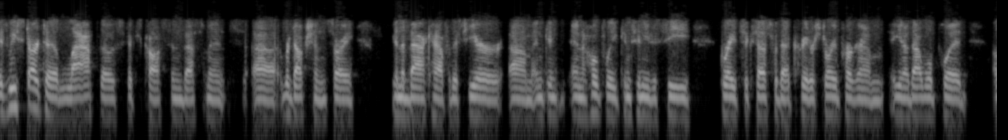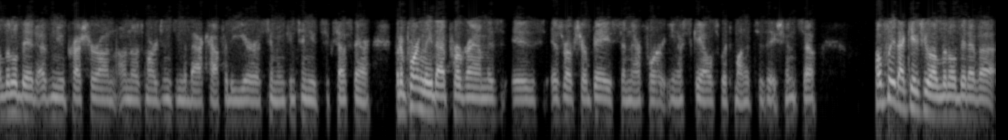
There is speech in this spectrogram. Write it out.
As we start to lap those fixed cost investments, uh reductions, sorry, in the back half of this year, um and and hopefully continue to see great success with that Creator Story program, you know, that will put a little bit of new pressure on on those margins in the back half of the year, assuming continued success there. But importantly, that program is is rev share based and therefore, you know, scales with monetization. Hopefully that gives you a little bit of a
